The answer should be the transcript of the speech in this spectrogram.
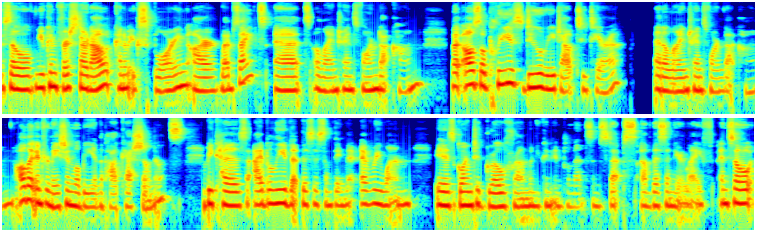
so you can first start out kind of exploring our website at aligntransform.com. But also, please do reach out to Tara at aligntransform.com. All that information will be in the podcast show notes because I believe that this is something that everyone is going to grow from when you can implement some steps of this in your life. And so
